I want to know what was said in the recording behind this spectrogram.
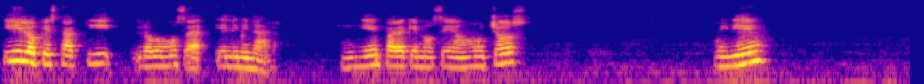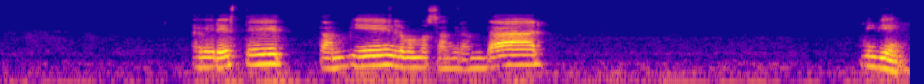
y lo que está aquí lo vamos a eliminar muy bien para que no sean muchos muy bien. A ver este también lo vamos a agrandar. Muy bien.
